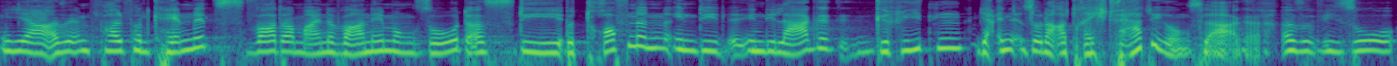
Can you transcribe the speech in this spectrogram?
Ja, also im Fall von Chemnitz war da meine Wahrnehmung so, dass die Betroffenen in die, in die Lage gerieten, ja, in so eine Art Rechtfertigungslage. Also wieso,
